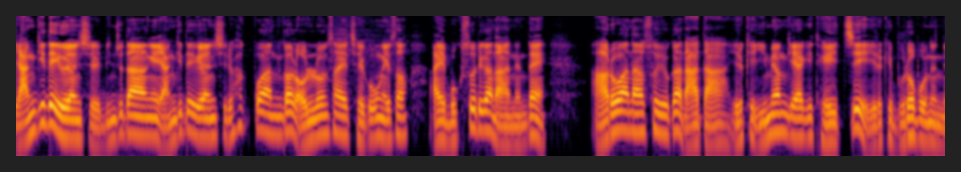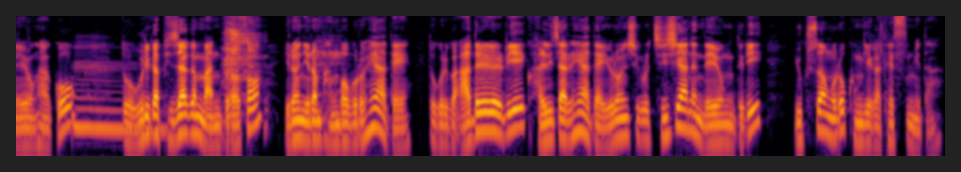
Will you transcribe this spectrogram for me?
양기대 의원실, 민주당의 양기대 의원실이 확보한 걸 언론사에 제공해서 아예 목소리가 나왔는데 아로와나 소유가 나다 이렇게 이면 계약이 돼 있지 이렇게 물어보는 내용하고 음. 또 우리가 비자금 만들어서 이런 이런 방법으로 해야 돼. 또 그리고 아들이 관리자를 해야 돼. 이런 식으로 지시하는 내용들이 육성으로 공개가 됐습니다.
